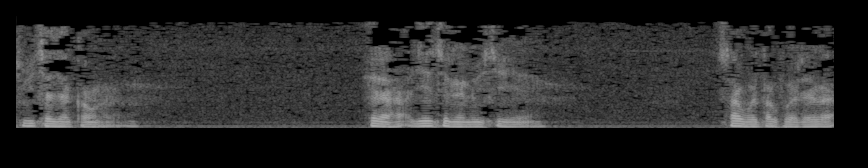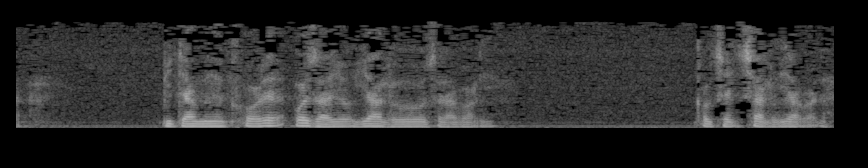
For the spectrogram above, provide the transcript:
ထူးခြားခြားကောင်းလာတာအဲ့ဒါဟာအရေးကြီးတယ်လို့ရှိရင်သဝတ်တော့ဖွယ်တွေကဗီတာမင်ခေါ်တဲ့ဩဇာယုတ်ရလို့ဆိုတာပါလိကောက်ချက်ချလို့ရပါတယ်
